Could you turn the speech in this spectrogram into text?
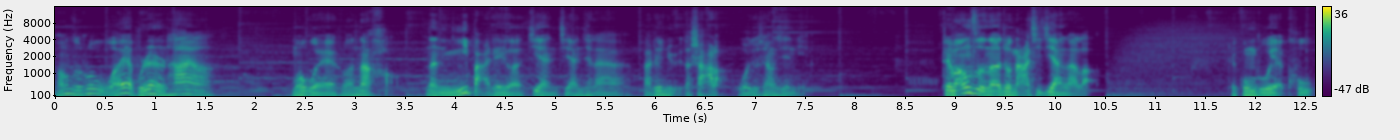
王子说：“我也不认识他呀。”魔鬼说：“那好，那你把这个剑捡起来，把这女的杀了，我就相信你。”这王子呢，就拿起剑来了。这公主也哭，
